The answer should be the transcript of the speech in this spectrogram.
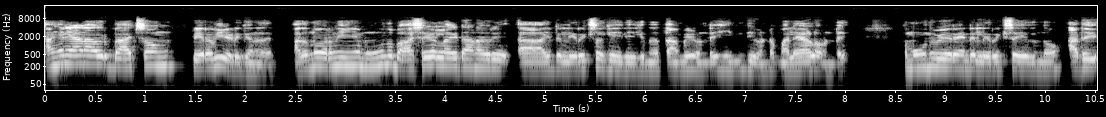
അങ്ങനെയാണ് ആ ഒരു ബാച്ച് സോങ് പിറവി എടുക്കുന്നത്. അതെന്ന് പറഞ്ഞു കഴിഞ്ഞാൽ മൂന്ന് ഭാഷകളിലായിട്ടാണ് അവർ അതിന്റെ ലിറിക്സ് ഒക്കെ എഴുതിയിരിക്കുന്നത്. തമിഴുണ്ട് ഹിന്ദിയുണ്ട് മലയാളമുണ്ട്. മൂന്ന് പേര് അതിന്റെ ലിറിക്സ് എഴുതുന്നു. അത്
